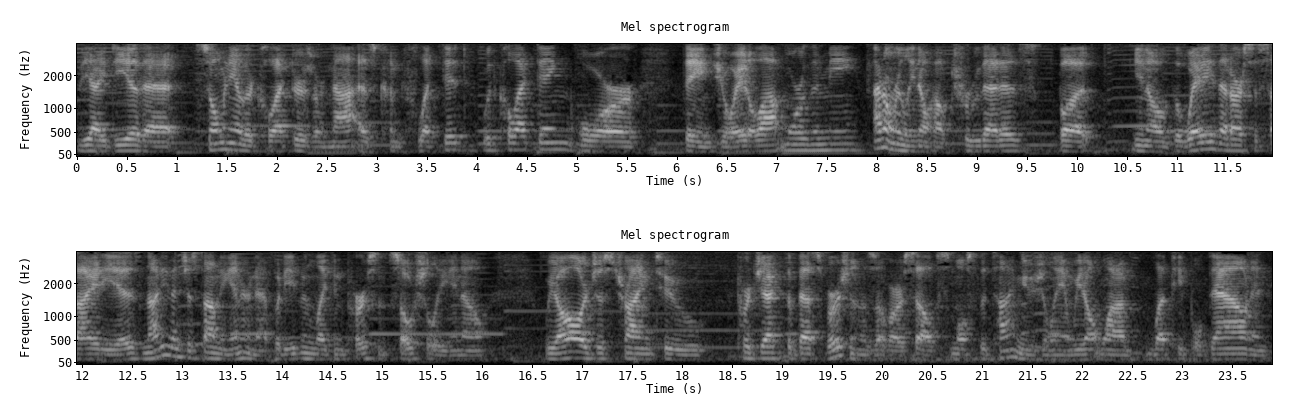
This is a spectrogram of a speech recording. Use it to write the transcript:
the idea that so many other collectors are not as conflicted with collecting or they enjoy it a lot more than me. I don't really know how true that is, but you know, the way that our society is, not even just on the internet, but even like in person socially, you know, we all are just trying to project the best versions of ourselves most of the time usually and we don't want to let people down and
